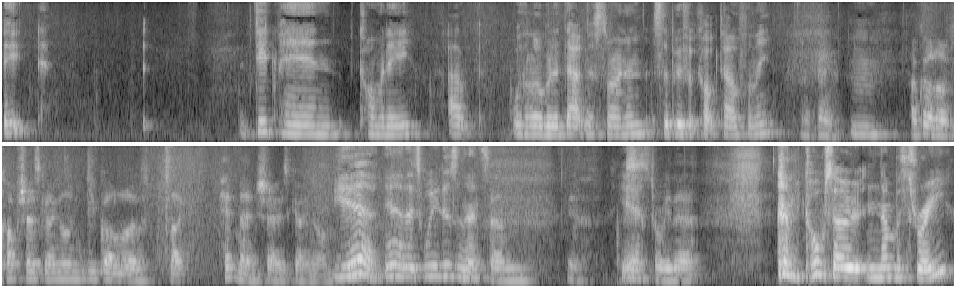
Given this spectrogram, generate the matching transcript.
it, deadpan comedy uh, with a little bit of darkness thrown in. It's the perfect cocktail for me. okay. Mm. I've got a lot of cop shows going on. You've got a lot of like hitman shows going on. Yeah, yeah, that's weird, isn't it? It's um, yeah. Yeah. a story there. cool. So number three.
